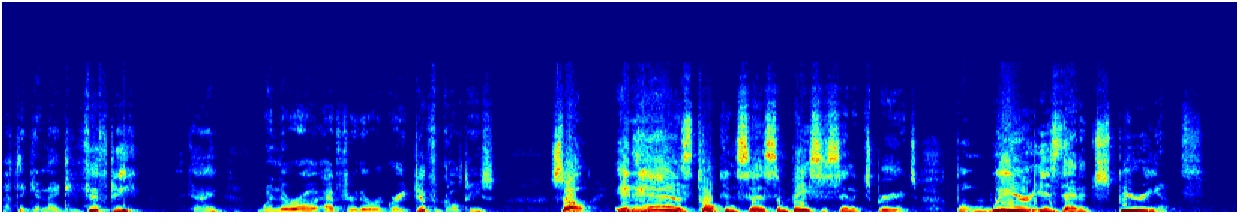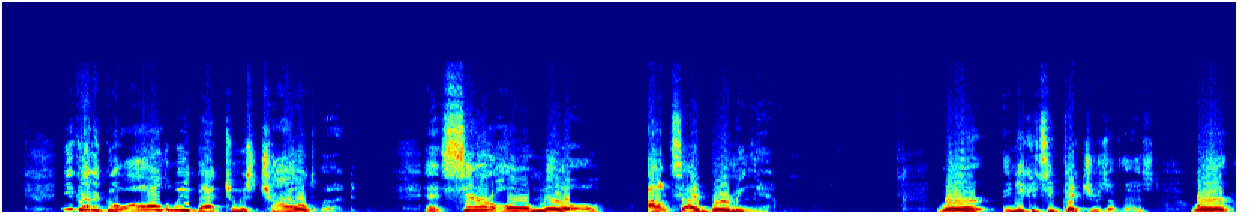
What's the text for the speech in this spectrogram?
I think in 1950, okay, when there were after there were great difficulties. So it has, Tolkien says, some basis in experience. But where is that experience? You got to go all the way back to his childhood at Sarehole Mill outside Birmingham, where, and you can see pictures of this, where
